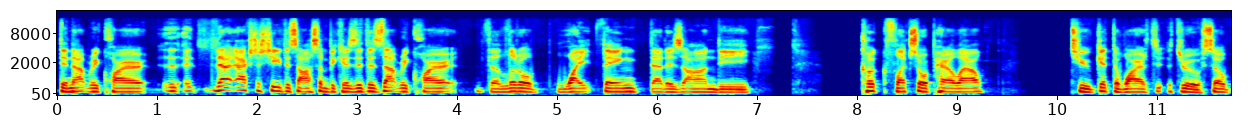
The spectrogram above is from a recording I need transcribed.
Did not require uh, uh, that access sheath is awesome because it does not require the little white thing that is on the Cook Flexor parallel to get the wire th- through. So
